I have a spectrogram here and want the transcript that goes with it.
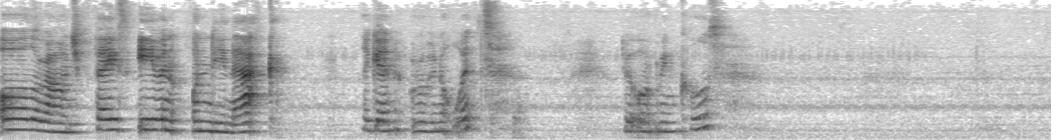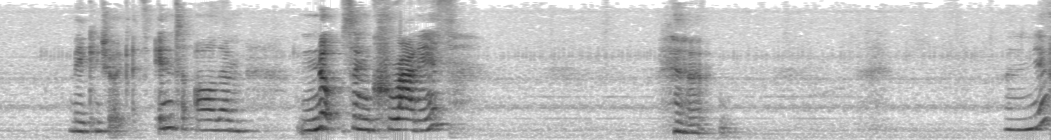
all around your face, even under your neck. Again, rubbing upwards. Don't want wrinkles. Making sure it gets into all them nuts and crannies. and yeah.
